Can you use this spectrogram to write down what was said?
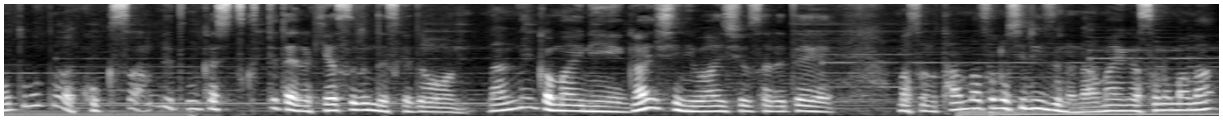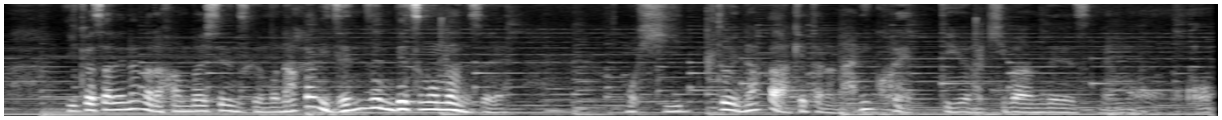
もともとは国産で昔作ってたような気がするんですけど何年か前に外資に買収されて、まあ、その端末のシリーズの名前がそのまま生かされながら販売してるんですけども中身全然別物なんですよね。もうひどい中開けたら何これっていうような基盤でですねも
